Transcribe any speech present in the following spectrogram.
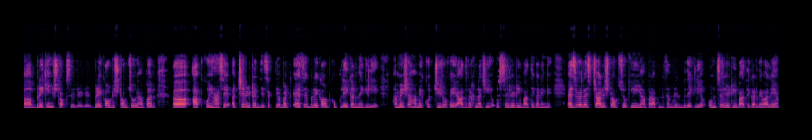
ब्रेकिंग स्टॉक से रिलेटेड ब्रेकआउट स्टॉक जो यहाँ पर आपको यहाँ से अच्छे रिटर्न दे सकते हैं। बट ऐसे ब्रेकआउट को प्ले करने के लिए हमेशा हमें कुछ चीज़ों का याद रखना चाहिए, उससे रिलेटेड बातें करेंगे। एज वेल एज चार स्टॉक जो कि यहाँ पर आपने थंबनेल में देख लिया उनसे रिलेटेड बातें करने वाले हैं।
